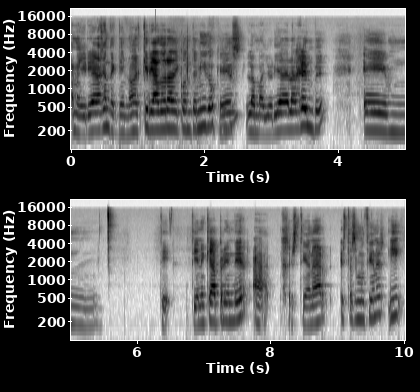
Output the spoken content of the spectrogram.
La mayoría de la gente que no es creadora de contenido, que es la mayoría de la gente, te- tiene que aprender a gestionar estas emociones y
